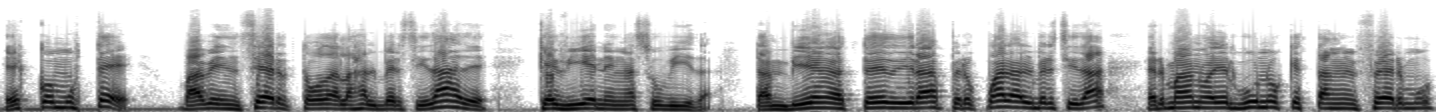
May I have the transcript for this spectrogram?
Es como usted va a vencer todas las adversidades que vienen a su vida. También usted dirá, pero ¿cuál adversidad? Hermano, hay algunos que están enfermos,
